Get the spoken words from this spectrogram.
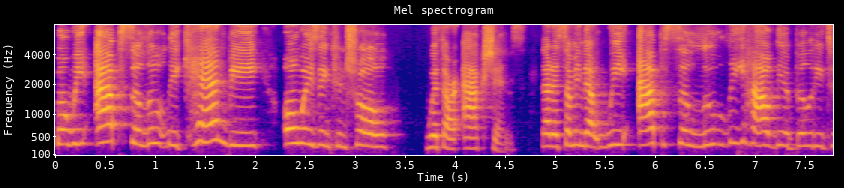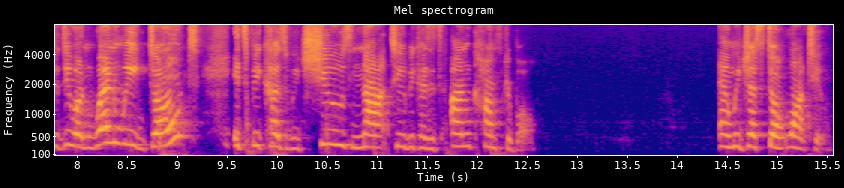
but we absolutely can be always in control with our actions. That is something that we absolutely have the ability to do. And when we don't, it's because we choose not to, because it's uncomfortable. And we just don't want to,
